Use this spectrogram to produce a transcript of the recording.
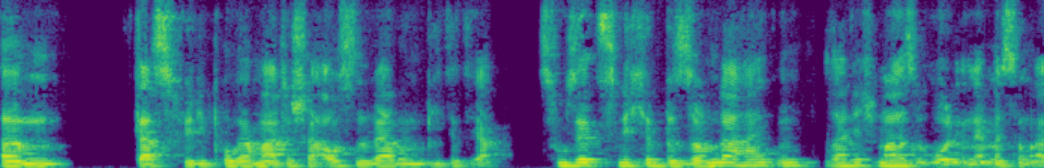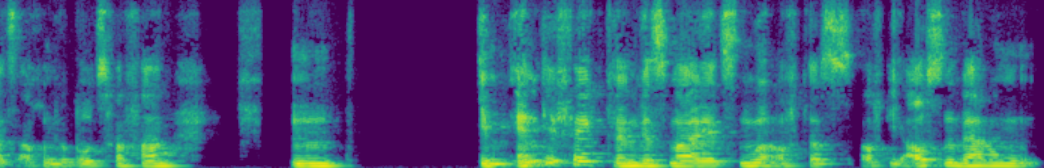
Ähm, das für die programmatische Außenwerbung bietet ja zusätzliche Besonderheiten, sage ich mal, sowohl in der Messung als auch im Geburtsverfahren. Hm, Im Endeffekt, wenn wir es mal jetzt nur auf das, auf die Außenwerbung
